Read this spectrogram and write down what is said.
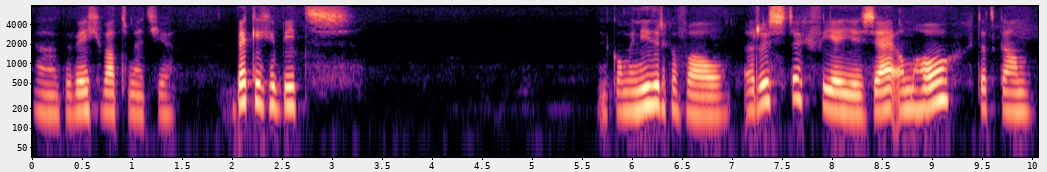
Uh, beweeg wat met je bekkengebied. En kom in ieder geval rustig via je zij omhoog. Dat kan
